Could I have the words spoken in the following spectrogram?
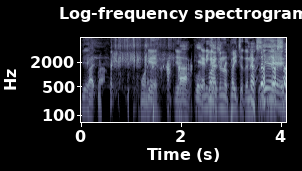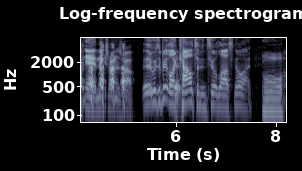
yeah. great. Morning. Yeah. Yeah. Ah, yeah. and he Right. goes and repeats it the next, Yeah. next yeah, next run as well. It was a bit like Carlton until last night. Oh,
